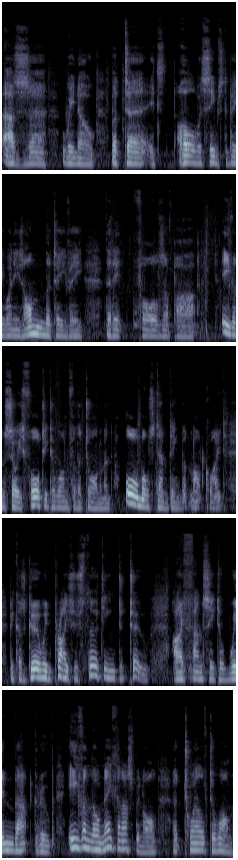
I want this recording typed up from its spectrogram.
as uh, we know. But uh, it always seems to be when he's on the TV that it falls apart. Even so, he's 40 to 1 for the tournament. Almost tempting, but not quite, because Gerwyn Price, who's 13 to 2, I fancy to win that group, even though Nathan Aspinall at 12 to 1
